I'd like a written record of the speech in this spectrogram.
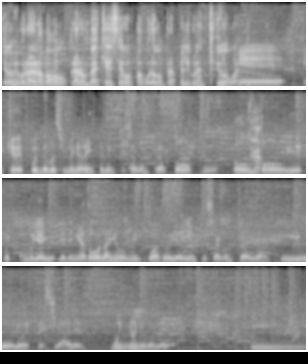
Yo con mi pololo nos vamos a me- comprar un VHS, weón, para puro comprar películas antiguas, weón. es que después de WrestleMania 20 me empecé a comprar todos, pues, weón, todos, Ya. todos, y después cuando ya, ya tenía todo el año 2004 y ahí empecé a comprar los antiguos, los especiales, muy ñoño con la idea. Y,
